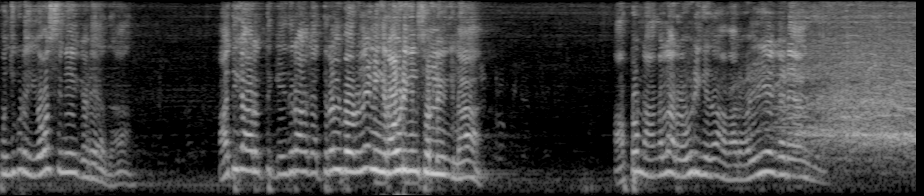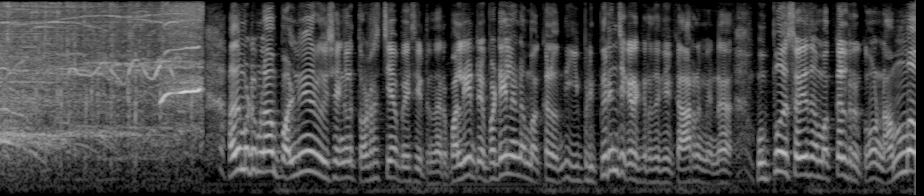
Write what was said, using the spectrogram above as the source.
கொஞ்சம் கூட யோசனையே கிடையாதா? அதிகாரத்துக்கு எதிராக திரள்பவர்களே நீங்க ரவுடிங்கன்னு சொல்லுவீங்களா? அப்போ நாங்கள்லாம் ரவுடிங்க தான். வேறு வழியே கிடையாது. அது மட்டும் இல்லாமல் பல்வேறு விஷயங்களை தொடர்ச்சியாக பேசிட்டு இருந்தார். பல்வேறு பட்டியலின மக்கள் வந்து இப்படி பிரிஞ்சு கிடக்கிறதுக்கு காரணம் என்ன? முப்பது சதவீத மக்கள் இருக்கோம். நம்ம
